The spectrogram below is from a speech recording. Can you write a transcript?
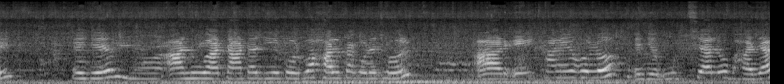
এই এই যে আলু আর ডাঁটা দিয়ে করব, হালকা করে ঝোল। আর এইখানে হলো এই যে উচ্ছে আলু ভাজা।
